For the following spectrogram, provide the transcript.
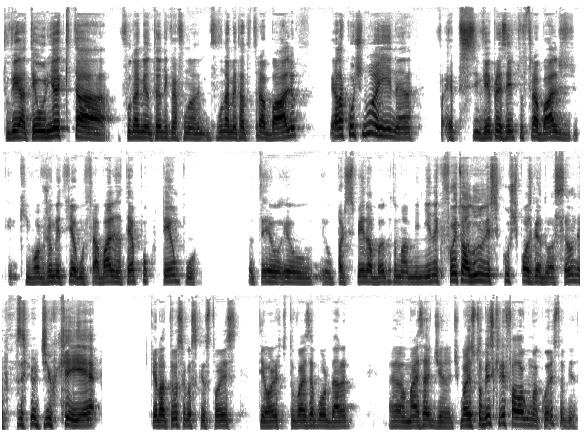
tu vê a teoria que está fundamentando, que vai fundamentar o trabalho, ela continua aí, né? É se ver presente nos trabalhos que envolvem geometria, alguns trabalhos até há pouco tempo. Eu, eu, eu, participei da banca de uma menina que foi tua aluna nesse curso de pós-graduação, depois eu digo quem é, que ela trouxe algumas questões teóricas que tu vais abordar uh, mais adiante. Mas o Tobias queria falar alguma coisa, Tobias?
